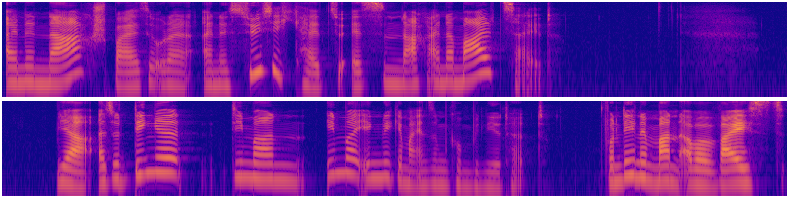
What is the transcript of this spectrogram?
eine Nachspeise oder eine Süßigkeit zu essen nach einer Mahlzeit. Ja, also Dinge, die man immer irgendwie gemeinsam kombiniert hat, von denen man aber weiß,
